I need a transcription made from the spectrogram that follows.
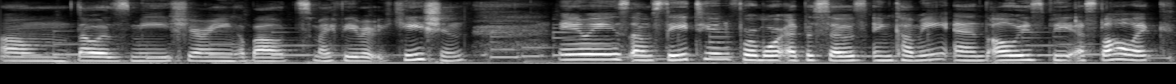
um, that was me sharing about my favorite vacation. Anyways, um, stay tuned for more episodes incoming and always be a staholic.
